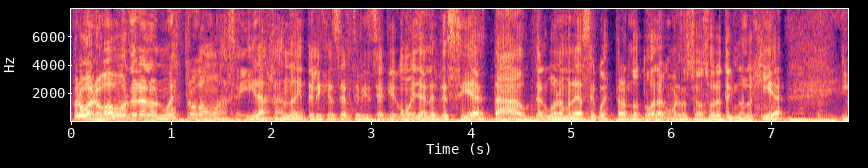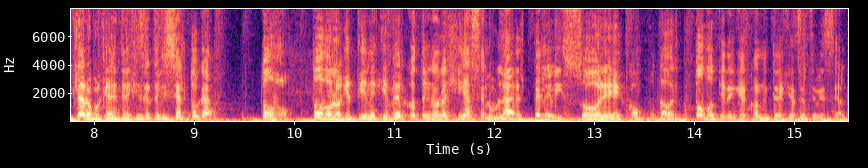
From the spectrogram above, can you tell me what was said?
Pero bueno, vamos a volver a lo nuestro. Vamos a seguir hablando de inteligencia artificial, que como ya les decía, está de alguna manera secuestrando toda la conversación sobre tecnología. Y claro, porque la inteligencia artificial toca todo, todo lo que tiene que ver con tecnología, celulares, televisores, computadores, todo tiene que ver con inteligencia artificial.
